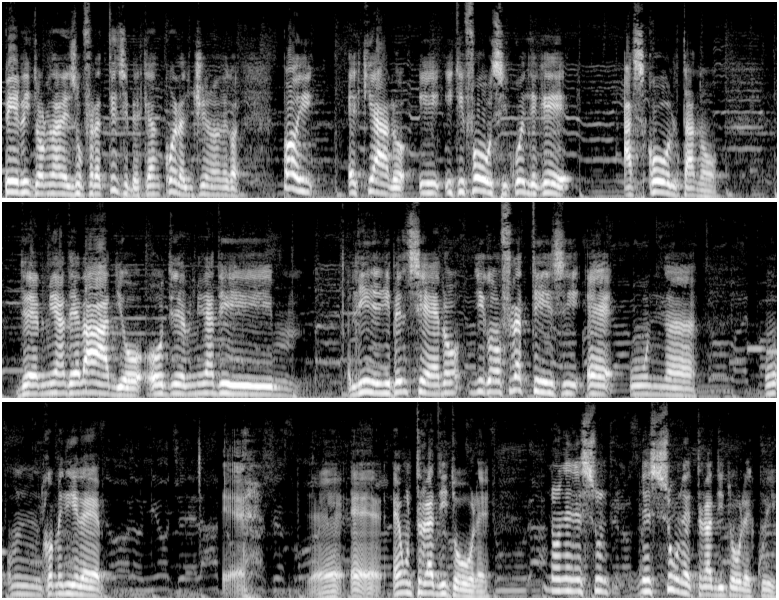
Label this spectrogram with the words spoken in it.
Per ritornare su Frattesi, perché ancora girano le cose. Poi è chiaro, i, i tifosi, quelli che ascoltano determinate radio o determinate mh, linee di pensiero, dicono Frattesi è un, eh, un- un- come dire eh, eh, è, è un traditore. Non è nessun, nessuno è traditore qui.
